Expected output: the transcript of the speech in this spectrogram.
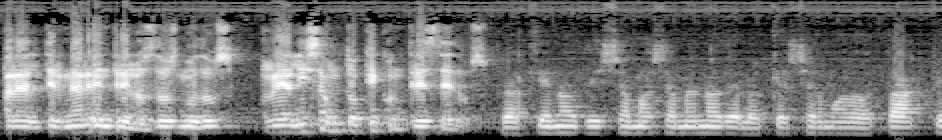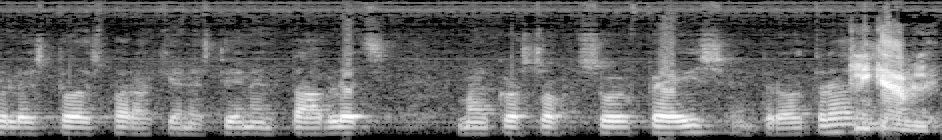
Para alternar entre los dos modos, realiza un toque con tres dedos. Pero aquí nos dice más o menos de lo que es el modo táctil. Esto es para quienes tienen tablets, Microsoft Surface, entre otras. Clicable.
